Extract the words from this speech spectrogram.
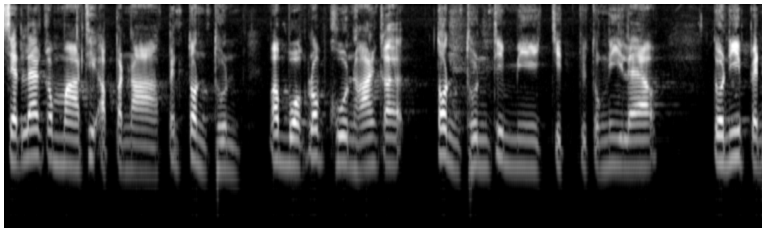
เสร็จแล้วก็มาที่อัปปนาเป็นต้นทุน มาบวกลบคูณหารกับต้นทุนที่มีจิตอยู่ตรงนี้แล้ว ตัวนี้เป็น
